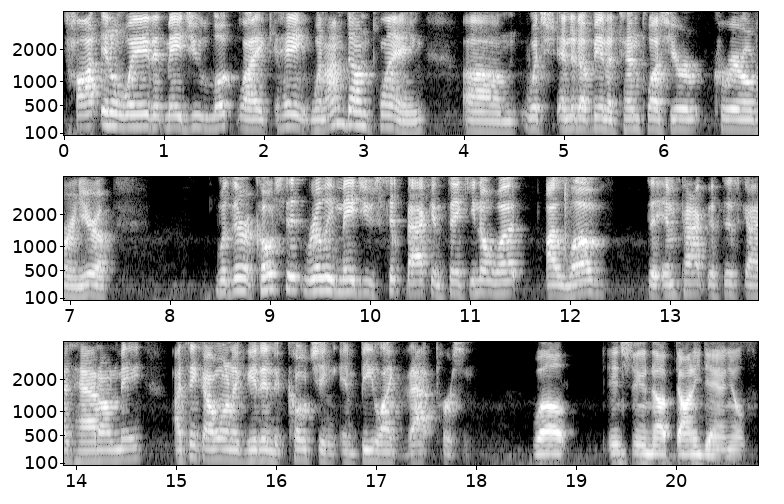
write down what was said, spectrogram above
taught in a way that made you look like, hey, when I'm done playing, um, which ended up being a 10 plus year career over in Europe, was there a coach that really made you sit back and think, you know what, I love the impact that this guy's had on me. I think I want to get into coaching and be like that person. Well, interesting enough, Donnie Daniels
